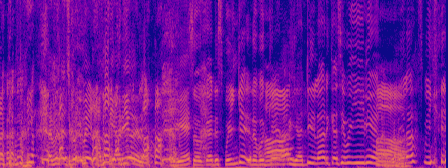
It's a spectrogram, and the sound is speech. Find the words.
tapi, tapi tak cukup duit nak beli harian. Okay. so kau ada RM10 dah pakai Ah. ada lah dekat CWE ni kan Ah. boleh lah RM10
